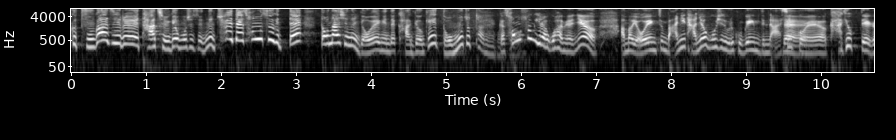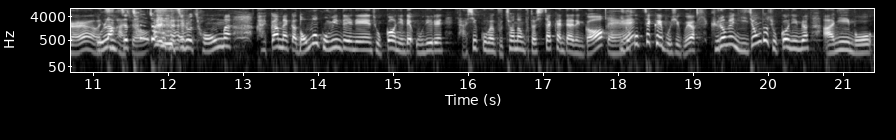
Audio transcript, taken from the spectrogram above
그 두 가지를 다 즐겨보실 수 있는 최대 성수기 때 떠나시는 여행인데 가격이 너무 좋다는 거죠. 그러니까 성수기라고 하면요. 아마 여행 좀 많이 다녀보신 우리 고객님들은 아실 네. 거예요. 가격대가요. 올라가죠. 진짜 천정일지로 정말 갈까 말까 너무 고민되는 조건인데 오늘은 49만 9천 원부터 시작한다는 거. 네. 이거 꼭 체크해 보시고요. 그러면 이 정도 조건이면 아니 뭐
